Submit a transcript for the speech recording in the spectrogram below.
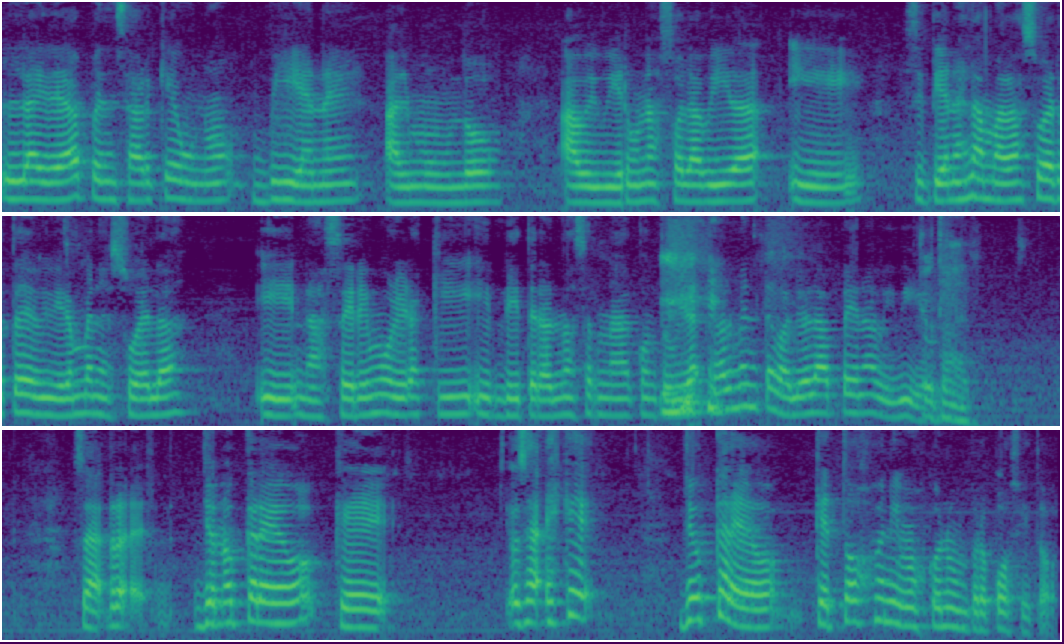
la idea de pensar que uno viene al mundo a vivir una sola vida y si tienes la mala suerte de vivir en Venezuela y nacer y morir aquí y literal no hacer nada con tu vida, realmente valió la pena vivir. Total. O sea, yo no creo que, o sea, es que yo creo que todos venimos con un propósito.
